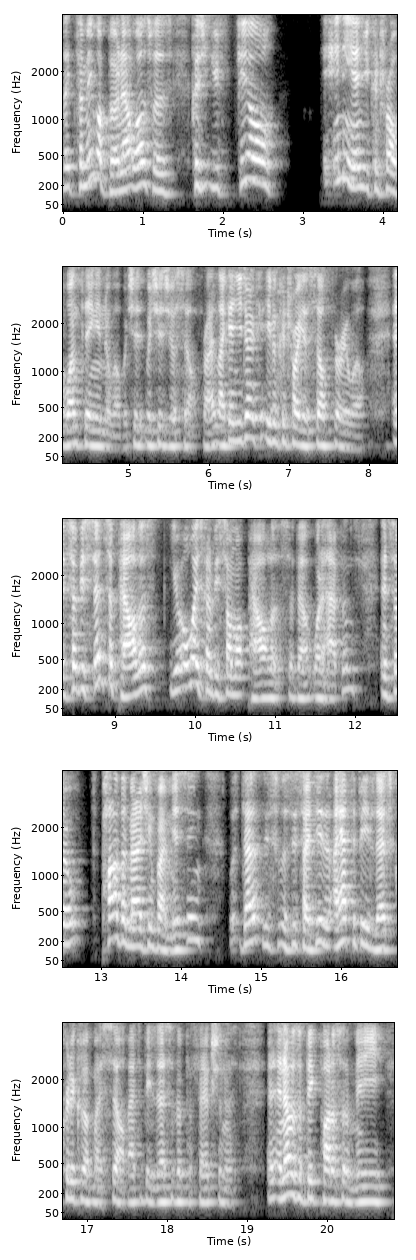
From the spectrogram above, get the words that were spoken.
like for me, what burnout was was because you feel in the end, you control one thing in the world, which is which is yourself, right? Like, and you don't even control yourself very well. And so, this sense of powerless, you're always going to be somewhat powerless about what happens. And so, part of the managing by missing, that this was this idea that I have to be less critical of myself. I have to be less of a perfectionist, and, and that was a big part of sort of me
